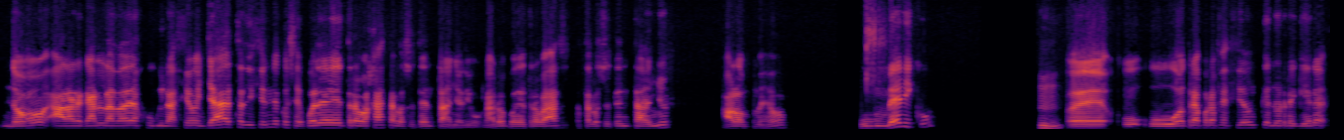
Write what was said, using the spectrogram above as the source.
no alargar la edad de jubilación. Ya está diciendo que se puede trabajar hasta los 70 años. Digo, claro, puede trabajar hasta los 70 años. A lo mejor un médico eh, u, otra profesión que no requiera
